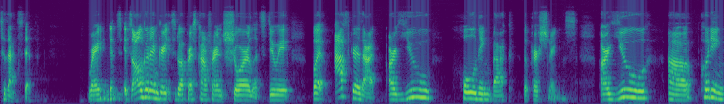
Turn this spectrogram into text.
to that step. Right? It's it's all good and great to do a press conference. Sure, let's do it. But after that, are you holding back the purse strings? Are you uh, putting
